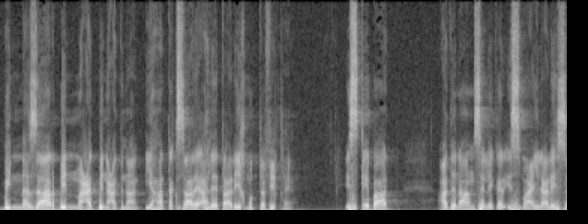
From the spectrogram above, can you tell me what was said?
بن نزار بن معد بن عدنان یہاں تک سارے اہل تاریخ متفق ہیں۔ اس کے بعد عدنان سے لے کر اسماعیل علیہ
